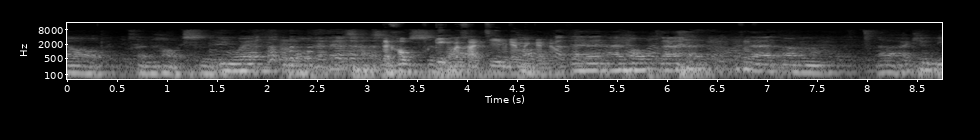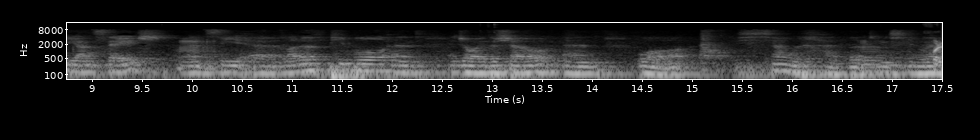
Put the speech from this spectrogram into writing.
要很好吃，因为我非常喜 แต่เขา 欢吃 เก่งภาษา 饭。 จีนกันเหมือนกันเนาะ And I hope that that um uh, I can be on stage and Mm. see a lot of people and enjoy the show and 我向舞台的中心为คน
